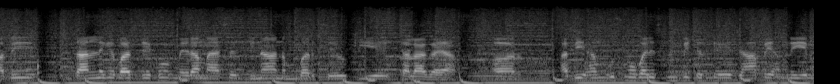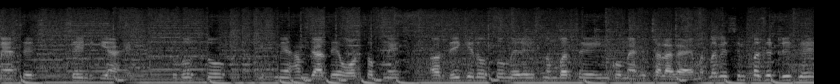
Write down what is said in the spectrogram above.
अभी डालने के बाद देखो मेरा मैसेज बिना नंबर सेव किए चला गया। और अभी हम उस मोबाइल स्क्रीन पे चलते हैं जहाँ पे हमने ये मैसेज सेंड किया है। तो दोस्तों, इसमें हम जाते हैं व्हाट्सअप में। और देखिए दोस्तों, मेरे इस नंबर से इनको मैसेज चला गया है। मतलब ये सिंपल से ट्रिक है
